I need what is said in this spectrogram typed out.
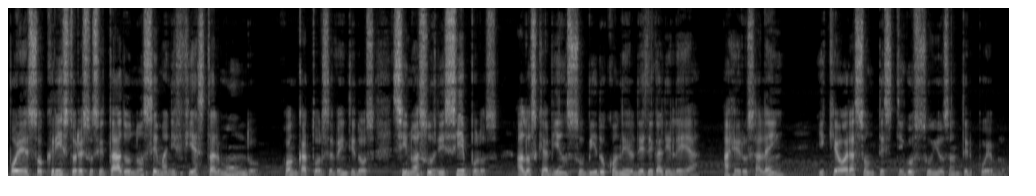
Por eso Cristo resucitado no se manifiesta al mundo, Juan 14, 22, sino a sus discípulos, a los que habían subido con él desde Galilea a Jerusalén y que ahora son testigos suyos ante el pueblo.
